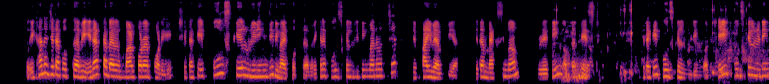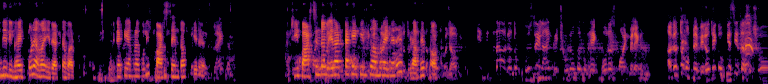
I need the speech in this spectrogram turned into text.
তো এখানে যেটা করতে হবে এরারটা বার করার পরে সেটাকে ফুল স্কেল রিডিং দিয়ে ডিভাইড করতে হবে। এখানে ফুল স্কেল রিডিং মানে হচ্ছে যে ফাইভ অ্যাম্পিয়ার যেটা maximum rating of the test এটাকে ফুল স্কেল রিডিং বলে। সেই ফুল স্কেল রিডিং দিয়ে ডিভাইড করে আমার এরারটা বার করতে হবে। এটাকে আমরা বলি পার্সেন্ট অফ এরার সেই পার্সেন্ট অফ এরারটাকে কিন্তু আমরা এখানে গ্রাফে প্লট করব अगर तुम दूसरी लाइन भी छू लो तो तुम्हें एक बोनस पॉइंट मिलेगा अगर तुम अपने विरोधी को किसी तरह छू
